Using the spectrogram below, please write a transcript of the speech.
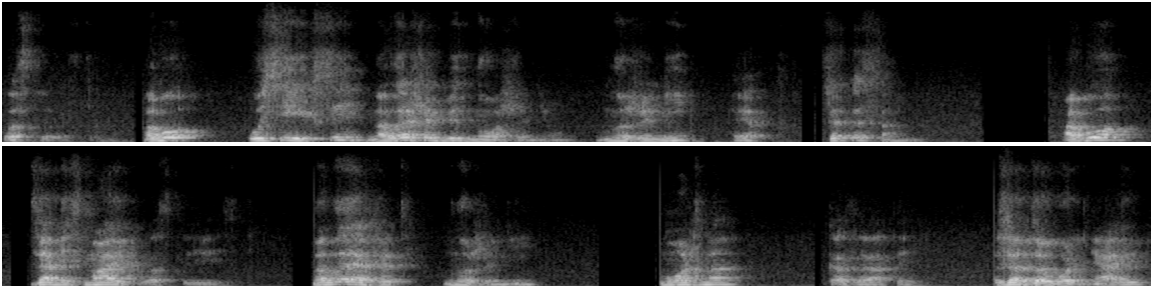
властивостями. Або усі ікси належать відношенню множині F. Це те саме. Або замість мають властивість, належать множині, можна казати, задовольняють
